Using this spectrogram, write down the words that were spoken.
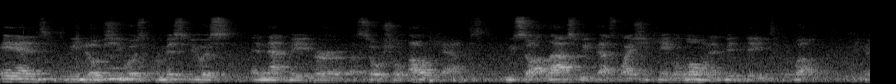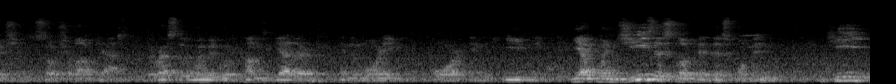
And we know she was promiscuous, and that made her a social outcast. We saw last week that's why she came alone at midday to the well because she was a social outcast. The rest of the women would come together in the morning or in the evening. Yet when Jesus looked at this woman, he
